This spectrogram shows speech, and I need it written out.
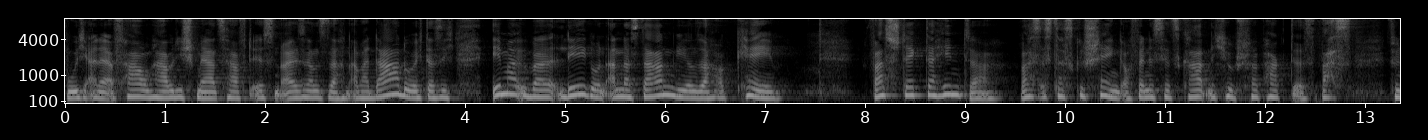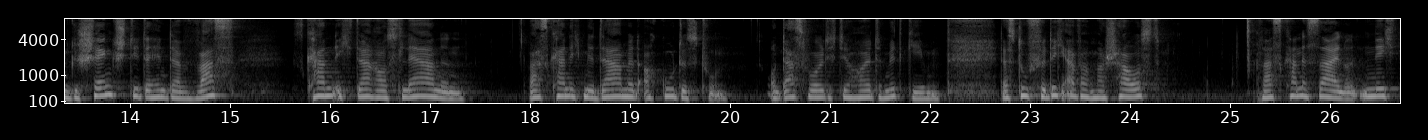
wo ich eine Erfahrung habe, die schmerzhaft ist und all diese ganzen Sachen. Aber dadurch, dass ich immer überlege und anders daran gehe und sage, okay, was steckt dahinter? Was ist das Geschenk? Auch wenn es jetzt gerade nicht hübsch verpackt ist. Was für ein Geschenk steht dahinter? Was kann ich daraus lernen? Was kann ich mir damit auch Gutes tun? Und das wollte ich dir heute mitgeben, dass du für dich einfach mal schaust, Was kann es sein? Und nicht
